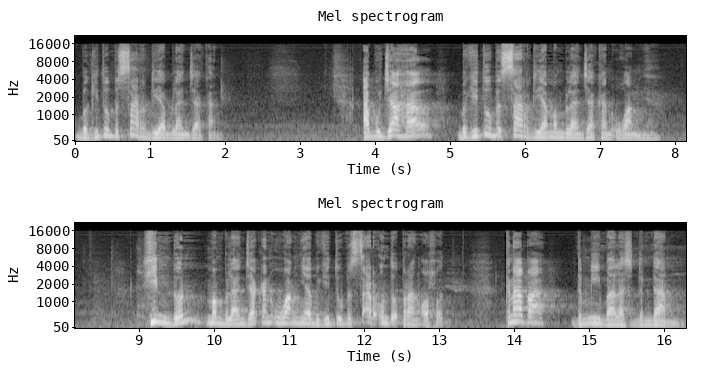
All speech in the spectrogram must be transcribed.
begitu besar dia belanjakan. Abu Jahal begitu besar dia membelanjakan uangnya. Hindun membelanjakan uangnya begitu besar untuk perang Uhud. Kenapa? Demi balas dendam.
